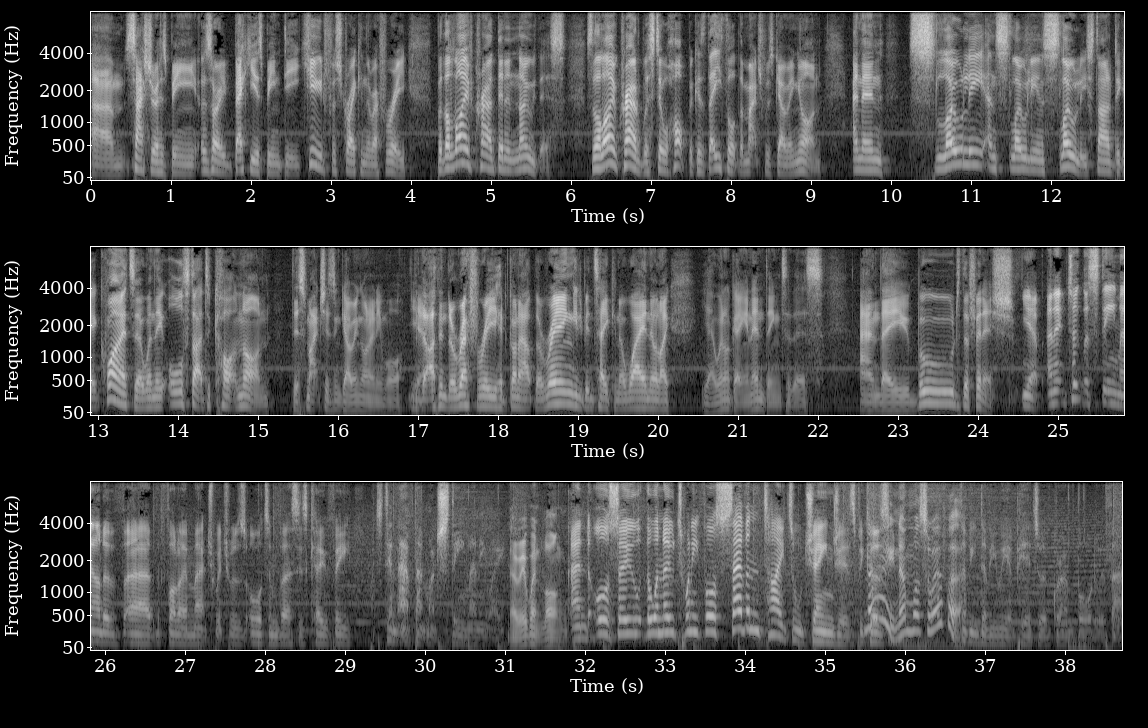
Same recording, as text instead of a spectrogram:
Um, Sasha has been uh, sorry, Becky has been DQ'd for striking the referee, but the live crowd didn't know this. So the live crowd was still hot because they thought the match was going on, and then slowly and slowly and slowly started to get quieter when they all started to cotton on. This match isn't going on anymore. Yeah. I think the referee had gone out the ring, he'd been taken away, and they were like, "Yeah, we're not getting an ending to this," and they booed the finish. Yep, and it took the steam out of uh, the following match, which was Orton versus Kofi, which didn't have that much steam anyway. No, it went long. And also, there were no 24 7 title changes because no, none whatsoever. WWE appeared to have grown bored with that.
